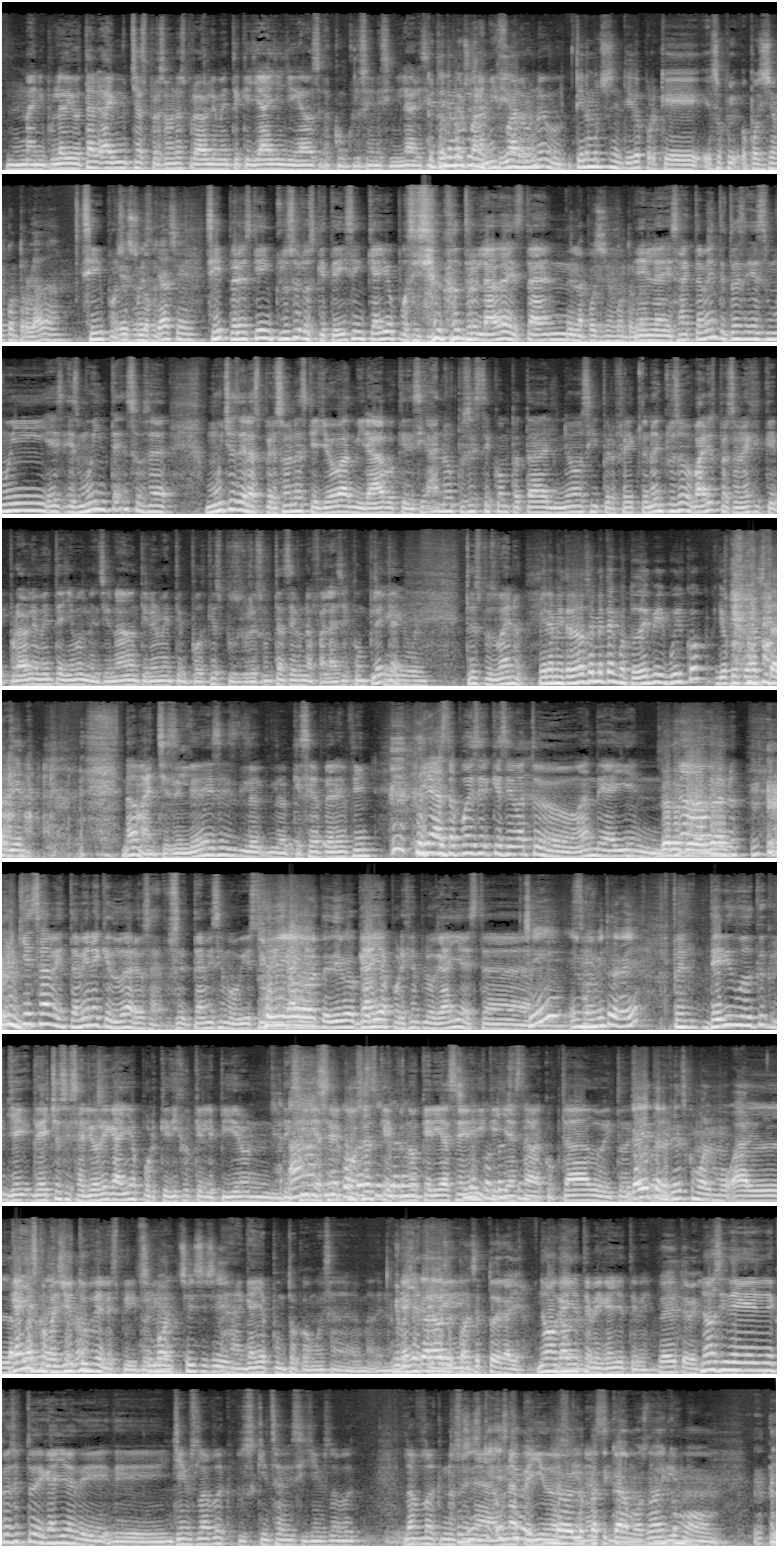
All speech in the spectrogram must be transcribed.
manipulado. Digo, tal, hay muchas personas probablemente que ya hayan llegado a conclusiones similares. y Que todo, tiene pero mucho para mí sentido. fue algo nuevo. Tiene mucho sentido porque es oposición controlada. Sí, por Eso es supuesto. lo que hacen. Sí, pero es que incluso los que te dicen que hay oposición controlada están En la posición controlada. en la- exactamente, entonces es muy es, es muy intenso, o sea, muchas de las personas que yo admiraba o que decía, "Ah, no, pues este compa tal, no, sí, perfecto." No, incluso varios personajes que probablemente hayamos mencionado anteriormente en podcast, pues resultan ser una falacia completa. Sí, güey. entonces, pues bueno, Mira, mientras no se metan con tu David Wilcock, yo creo que vas a estar bien. no manches, el de ese es lo, lo que sea, pero en fin. Mira, hasta puede ser que ese vato ande ahí en no, bueno, no. Pero quién sabe, también hay que dudar, o sea, pues, también se movió estuvo Te en digo, Gaia. te digo que- Gaia, por ejemplo, Gaia está ¿Sí? ¿El movimiento de Gaia? Pues David Wilcock de hecho se salió de Gaia porque dijo que le pidieron decir Ah, y hacer cosas que pues, claro. no quería hacer y que ya estaba cooptado y todo Gaia ese te refieres como al... mu- al Gaia es como el de eso, YouTube ¿no? del espiritualidad. Simón, sí, sí, sí. Gaia.com, esa madre. Yo pensé Gaia que hablabas TV. del concepto de Gaia. No, Gaia TV, Gaia TV. Gaia TV. No, sí, del del concepto de Gaia de, de James Lovelock, pues quién sabe si James Lovelock. Lovelock no Pues es suena que, es un que apellido. lo, lo platicábamos, ¿no? Hay como...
